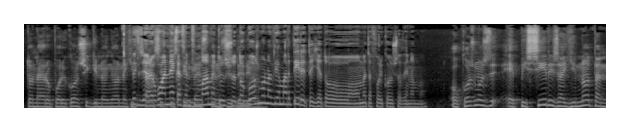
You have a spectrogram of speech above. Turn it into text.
των αεροπορικών συγκοινωνιών έχει Δεν ξέρω, φτάσει εγώ τις ανέκαθεν τιμές θυμάμαι των τους, τον εισιτηρίων. κόσμο να διαμαρτύρεται για το μεταφορικό ισοδύναμο. Ο κόσμος επί ΣΥΡΙΖΑ γινόταν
